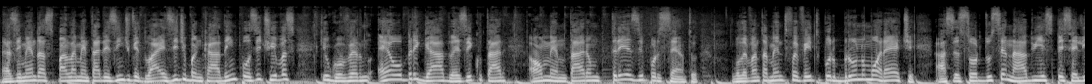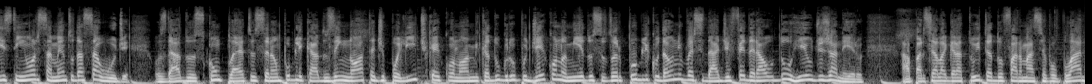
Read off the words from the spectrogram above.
As emendas parlamentares individuais e de bancada impositivas que o governo é obrigado a executar aumentaram 13%. O levantamento foi feito por Bruno Moretti, assessor do Senado e especialista em orçamento da saúde. Os dados completos serão publicados em nota de política econômica do Grupo de Economia do Setor Público da Universidade Federal do Rio de Janeiro. A parcela gratuita do Farmácia Popular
